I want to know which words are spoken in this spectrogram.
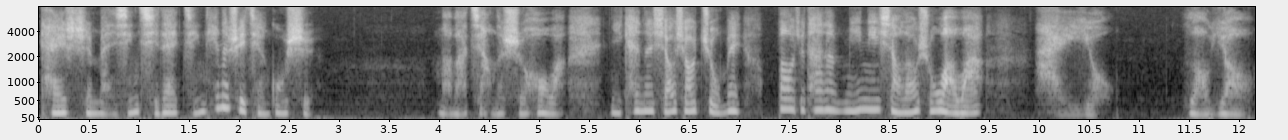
开始满心期待今天的睡前故事。妈妈讲的时候啊，你看那小小九妹抱着她的迷你小老鼠娃娃，还有老幺，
